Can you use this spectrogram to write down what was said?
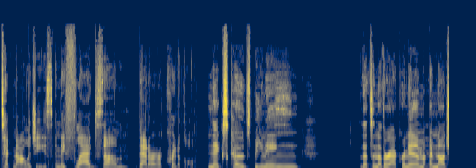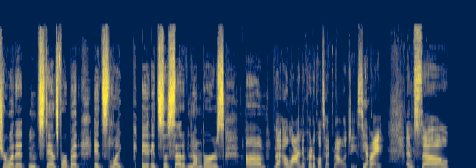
technologies and they flagged some that are critical. NAICS codes meaning that's another acronym. I'm not sure what it stands for, but it's like it's a set of numbers um, that align to critical technologies, yeah. right? And so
